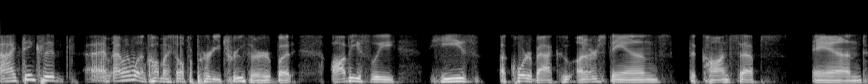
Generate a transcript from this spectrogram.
I think that I, I wouldn't call myself a Purdy truther, but obviously he's a quarterback who understands the concepts and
